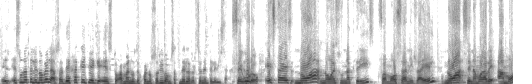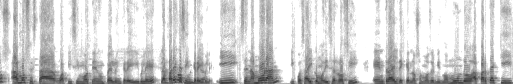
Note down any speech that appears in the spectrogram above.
es, una telenovela, o sea, deja que llegue esto a manos de Juan Osorio y vamos a tener la versión en Televisa. Seguro. Esta es Noah, Noah es una actriz famosa en Israel. Noah se enamora de Amos. Amos está guapísimo, tiene un pelo increíble. La pareja es increíble. Y se enamoran y pues ahí como dice Rosy, entra el de que no somos del mismo mundo. Aparte aquí,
